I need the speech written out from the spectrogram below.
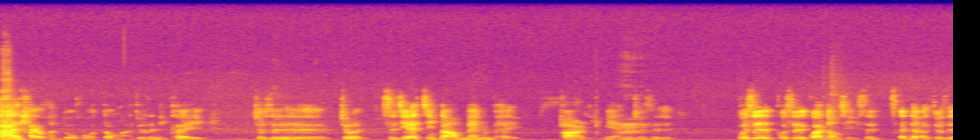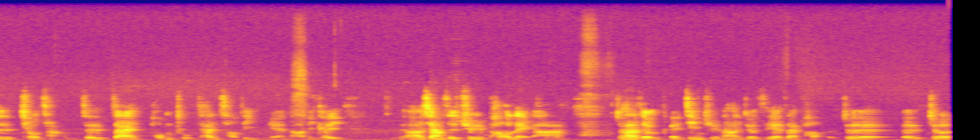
他还有很多活动啊，就是你可以。就是就直接进到 Manpay Park 里面，嗯、就是不是不是观众席，是真的就是球场，就是在红土和草地里面，然后你可以啊像是去跑垒啊，就他就可以进去，然后你就直接在跑，就是呃就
